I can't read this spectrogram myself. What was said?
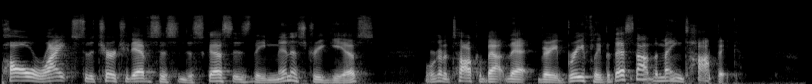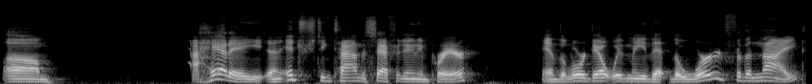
Paul writes to the church at Ephesus and discusses the ministry gifts. We're going to talk about that very briefly, but that's not the main topic. Um, I had a, an interesting time this afternoon in prayer, and the Lord dealt with me that the word for the night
